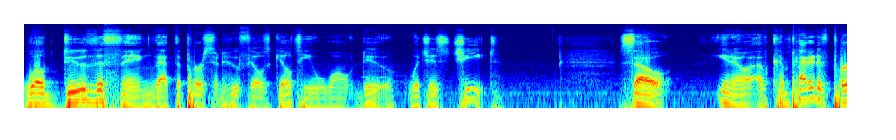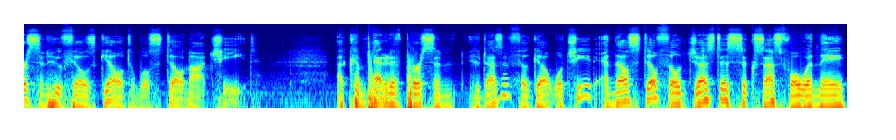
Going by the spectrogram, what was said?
will do the thing that the person who feels guilty won't do, which is cheat. So, you know, a competitive person who feels guilt will still not cheat. A competitive person who doesn't feel guilt will cheat, and they'll still feel just as successful when they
